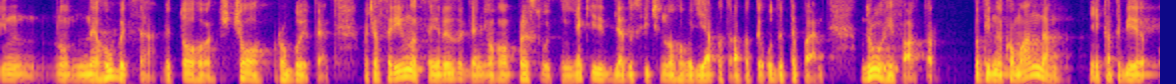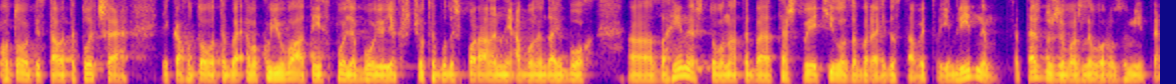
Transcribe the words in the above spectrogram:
він ну не губиться від того, що робити. Хоча все рівно цей ризик для нього присутній, як і для досвідченого водія потрапити у ДТП. Другий фактор потрібна команда. Яка тобі готова підставити плече, яка готова тебе евакуювати із поля бою, якщо ти будеш поранений або, не дай Бог, е, загинеш, то вона тебе теж твоє тіло забере і доставить твоїм рідним. Це теж дуже важливо розуміти.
